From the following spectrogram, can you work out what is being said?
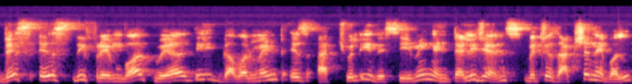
This is the framework where the government is actually receiving intelligence which is actionable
